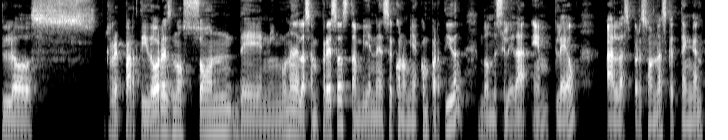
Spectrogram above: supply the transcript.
Los repartidores no son de ninguna de las empresas, también es economía compartida, donde se le da empleo a las personas que tengan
